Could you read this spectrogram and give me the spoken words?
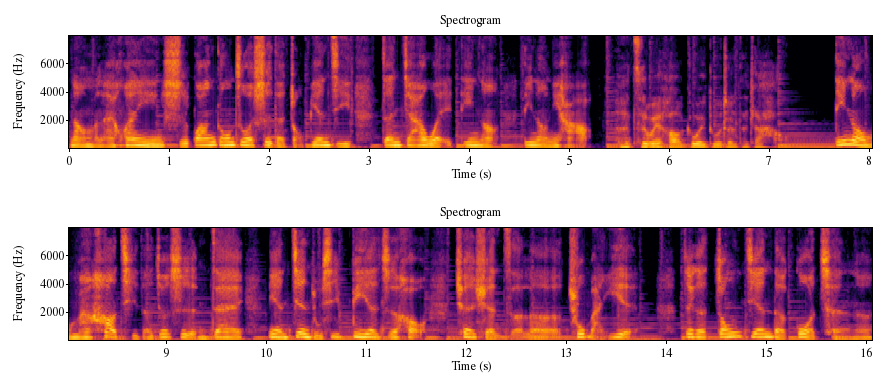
那我们来欢迎时光工作室的总编辑曾家伟 Dino。Dino，你好。呃，紫薇好，各位读者大家好。Dino，我蛮好奇的，就是你在念建筑系毕业之后，却选择了出版业，这个中间的过程呢，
